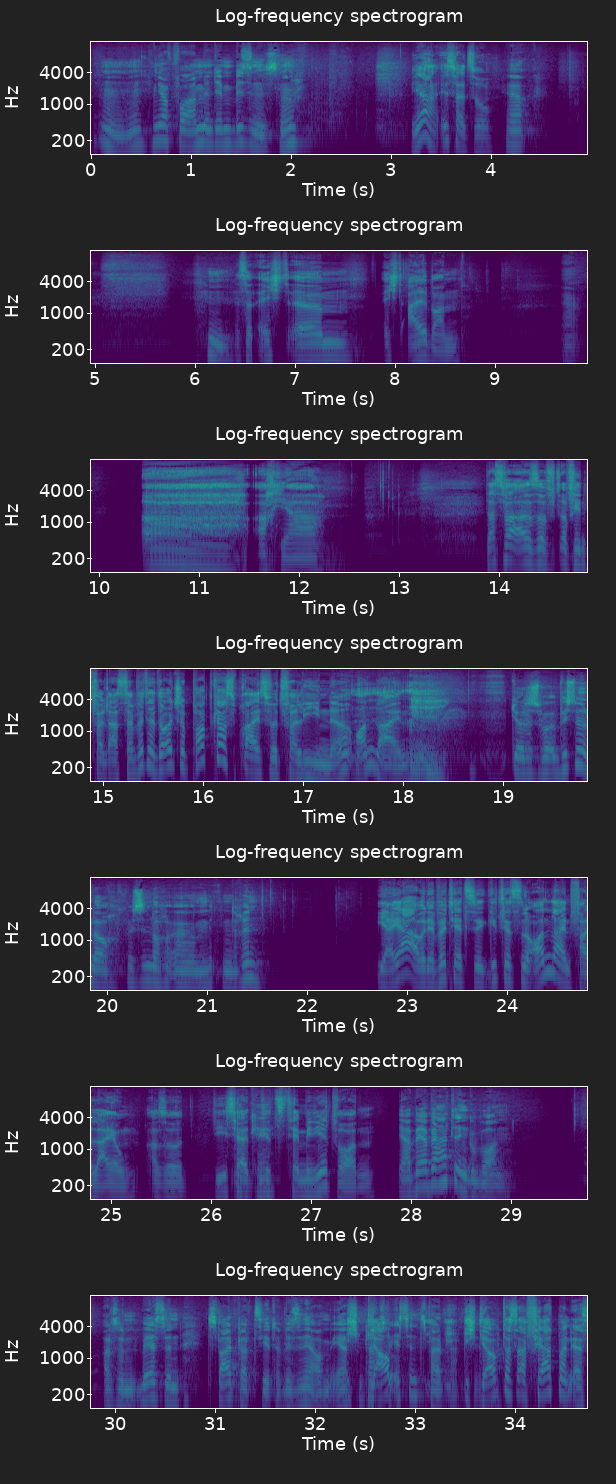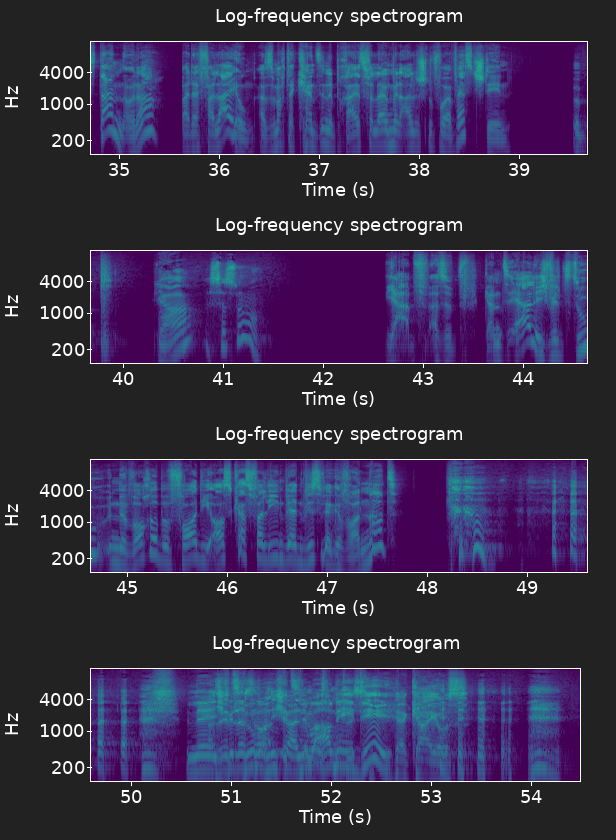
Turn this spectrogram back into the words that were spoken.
Mhm. Ja, vor allem in dem Business, ne? Ja, ist halt so. Ja. Ist halt echt, ähm, echt albern. Ja. Ah, ach ja. Das war also auf auf jeden Fall das. Dann wird der Deutsche Podcastpreis wird verliehen, ne? Online. Ja, das war- wissen wir doch. Wir sind doch äh, mittendrin. Ja, ja, aber der wird jetzt, gibt jetzt eine Online-Verleihung. Also die ist ja Okay. jetzt terminiert worden. Ja, wer, wer hat denn gewonnen? Also, wer ist denn Zweitplatzierter? Wir sind ja auf dem ersten Ich Platz. glaube, Wer ist denn Zweitplatzierter? ich glaube, das erfährt man erst dann, oder? Bei der Verleihung. Also macht ja keinen Sinn eine Preisverleihung, wenn alle schon vorher feststehen. Äh, pff, Ja, ist das so? Ja, also ganz ehrlich, willst du eine Woche bevor die Oscars verliehen werden, wissen, wer gewonnen hat? Nee, Also ich will das nur noch mal- nicht mal mal so eine. Idee, Herr Kaius.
